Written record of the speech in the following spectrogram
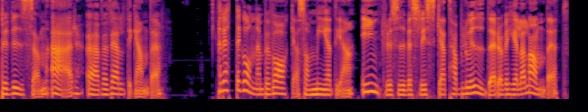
Bevisen är överväldigande. Rättegången bevakas av media, inklusive sliska tabloider över hela landet.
